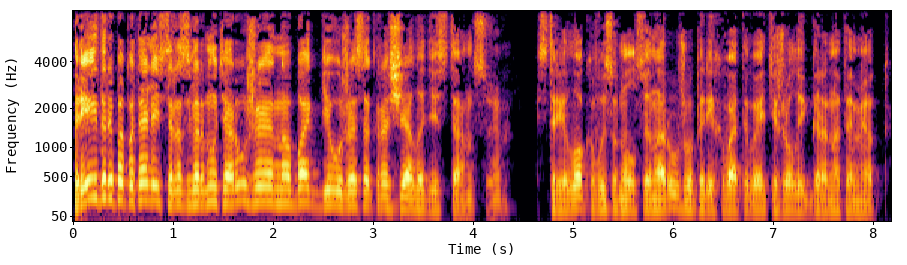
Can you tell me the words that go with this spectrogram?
Рейдеры попытались развернуть оружие, но Багги уже сокращала дистанцию. Стрелок высунулся наружу, перехватывая тяжелый гранатомет.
